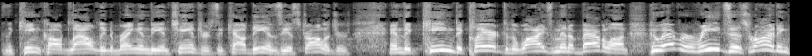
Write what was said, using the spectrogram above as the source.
And the king called loudly to bring in the enchanters, the Chaldeans, the astrologers. And the king declared to the wise men of Babylon, Whoever reads this writing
